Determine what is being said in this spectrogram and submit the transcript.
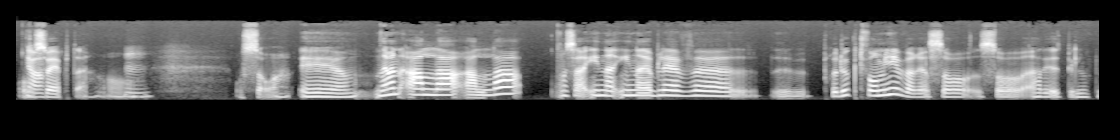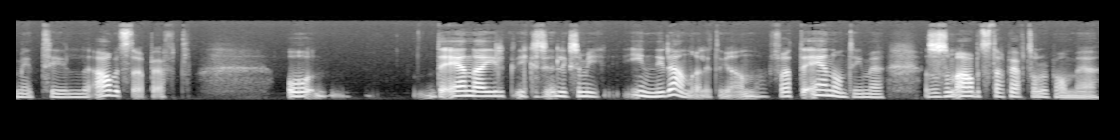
och Ja. svepte. Och, Mm. och så. Eh, nej men alla, alla så här, innan, innan jag blev eh, produktformgivare så, så hade jag utbildat mig till arbetsterapeut. Och det ena gick liksom in i det andra lite grann. För att det är någonting med, alltså som arbetsterapeut håller du på med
